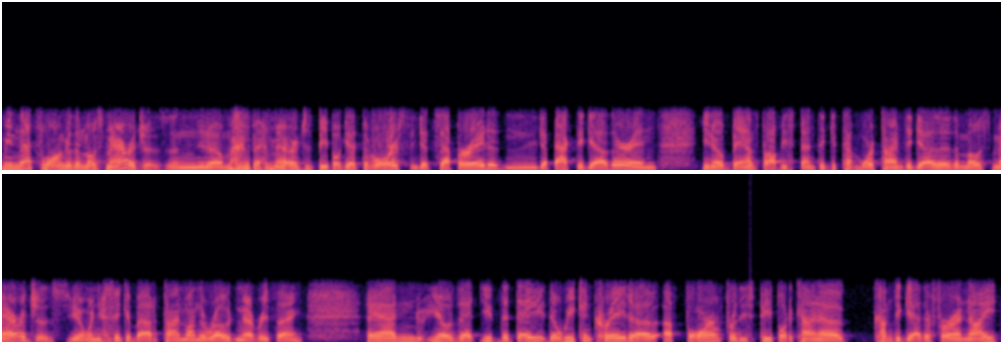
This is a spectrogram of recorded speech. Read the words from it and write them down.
I mean that's longer than most marriages. And you know, marriages people get divorced and get separated and get back together. And you know, bands probably spent to get more time together than most marriages. You know, when you think about it, time on the road and everything. And you know that you, that they that we can create a, a forum for these people to kind of come together for a night,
